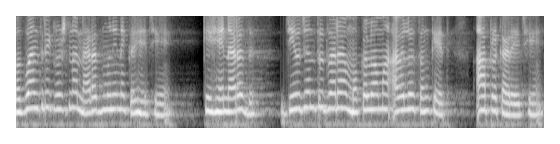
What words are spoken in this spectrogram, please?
ભગવાન શ્રી કૃષ્ણ નારદ મુનિને કહે છે કે, હે નારદ, જીવજંતુ દ્વારા મોકલવામાં આવેલો સંકેત આ પ્રકારે છે.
